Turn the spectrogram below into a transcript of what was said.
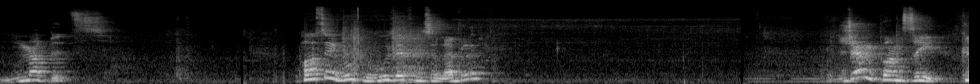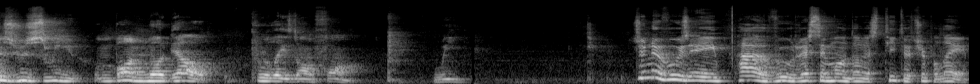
Muppets. Pensez-vous que vous êtes une célèbre? J'aime penser que je suis un bon modèle pour les enfants. Oui. Je ne vous ai pas vu récemment dans le titre AAA.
